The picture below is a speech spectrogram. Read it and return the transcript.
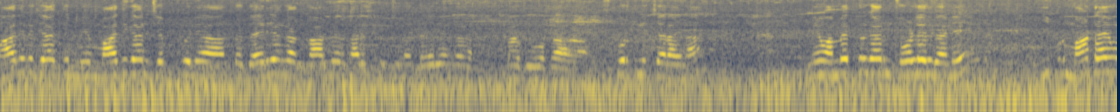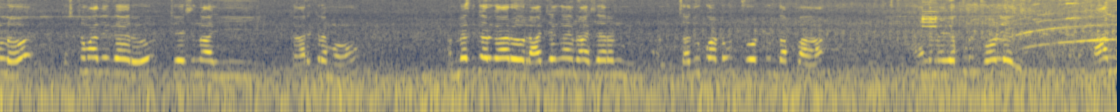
మాదిగ జాతి మేము మాదిగా అని చెప్పుకునే అంత ధైర్యంగా కాళ్ళ మీద కాలుసుకొచ్చిన ధైర్యంగా మాకు ఒక స్ఫూర్తినిచ్చారు ఆయన. మేము అంబేద్కర్ గారిని చూడలేదు కానీ ఇప్పుడు మా టైంలో కృష్ణమాది గారు చేసిన ఈ కార్యక్రమం అంబేద్కర్ గారు రాజ్యాంగం రాశారని చదువుకోవటం చూడటం తప్ప ఆయన మేము ఎప్పుడు చూడలేదు. కానీ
